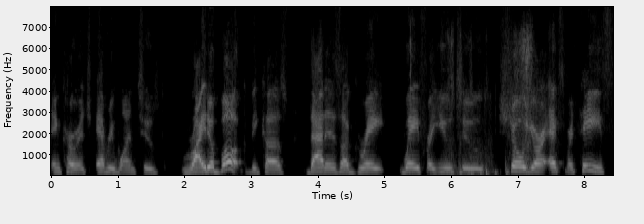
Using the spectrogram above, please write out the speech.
encourage everyone to write a book because that is a great way for you to show your expertise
